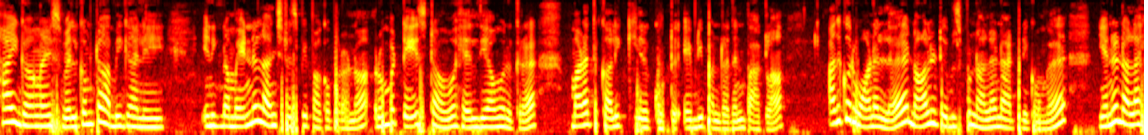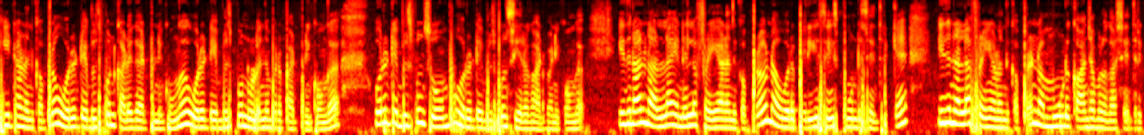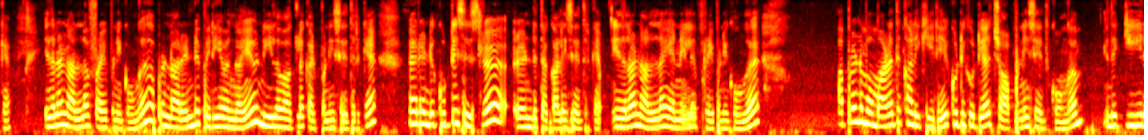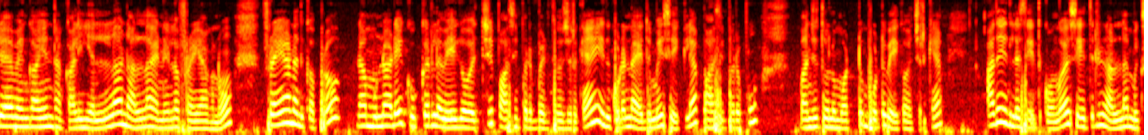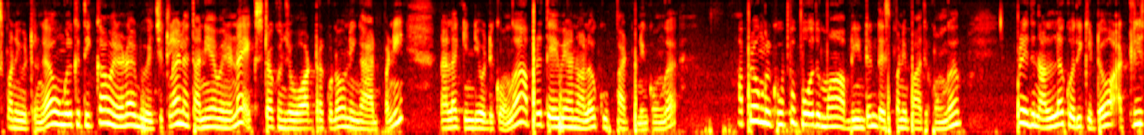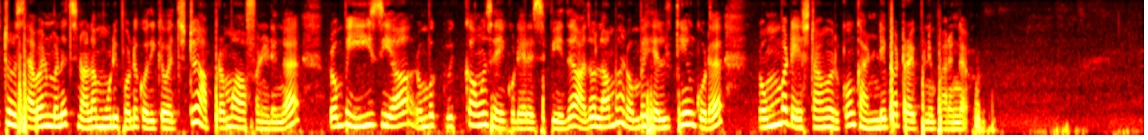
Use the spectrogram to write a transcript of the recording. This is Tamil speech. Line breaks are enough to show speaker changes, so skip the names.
ஹாய் காய்ஸ் வெல்கம் டு அபிகாலி இன்றைக்கி நம்ம என்ன லன்ச் ரெசிபி பார்க்க போகிறோன்னா ரொம்ப டேஸ்ட்டாகவும் ஹெல்த்தியாகவும் இருக்கிற மணத்துக்காளி கீரை கூட்டு எப்படி பண்ணுறதுன்னு பார்க்கலாம். அதுக்கு ஒரு வானலில் நாலு டேபிள் ஸ்பூன் நல்லெண்ணெய் ஆட் பண்ணிக்கோங்க. எண்ணெய் நல்லா ஹீட் ஆனதுக்கப்புறம் ஒரு டேபிள் ஸ்பூன் கடுகு ஆட் பண்ணிக்கோங்க. ஒரு டேபிள் ஸ்பூன் உளுந்தம்பருப்பு ஆட் பண்ணிக்கோங்க. ஒரு டேபிள் ஸ்பூன் சோம்பு ஒரு டேபிள் ஸ்பூன் சீரகம் ஆட் பண்ணிக்கோங்க. இதனால் நல்லா எண்ணெயில் ஃப்ரை ஆனதுக்கப்புறம் நான் ஒரு பெரிய சைஸ் பூண்டு சேர்த்துருக்கேன். இது நல்லா ஃப்ரை ஆனதுக்கப்புறம் நான் மூணு காஞ்ச மிளகாய் சேர்த்துருக்கேன். இதெல்லாம் நல்லா ஃப்ரை பண்ணிக்கோங்க. அப்புறம் நான் ரெண்டு பெரிய வெங்காயம் நீல வாக்கில் கட் பண்ணி சேர்த்துருக்கேன். நான் ரெண்டு குட்டி சைஸில் ரெண்டு தக்காளி சேர்த்துருக்கேன். இதெல்லாம் நல்லா எண்ணெயில் ஃப்ரை பண்ணிக்கோங்க. அப்புறம் நம்ம மணத்துக்காளி கீரையை குட்டி குட்டியாக சாப் பண்ணி சேர்த்துக்கோங்க. இந்த கீரை வெங்காயம் தக்காளி எல்லாம் நல்லா எண்ணெயில் ஃப்ரை ஆகணும். ஃப்ரை ஆனதுக்கப்புறம் நான் முன்னாடியே குக்கரில் வேக வச்சு பாசிப்பருப்பு எடுத்து வச்சுருக்கேன். இது கூட நான் எதுவுமே சேர்க்கல. பாசிப்பருப்பும் மஞ்சத்தூள் மட்டும் போட்டு வேக வச்சுருக்கேன். அதை இதில் சேர்த்துக்கோங்க. சேர்த்துட்டு நல்லா மிக்ஸ் பண்ணி விட்டுருங்க. உங்களுக்கு திக்காக வேணும்னா இப்படி வச்சுக்கலாம். இல்லை தனியாக வேணும்னா எக்ஸ்ட்ரா கொஞ்சம் வாட்டர் கூட நீங்கள் ஆட் பண்ணி நல்லா கிண்டி விட்டுக்கோங்க. அப்புறம் தேவையான அளவுக்கு உப்பு ஆட் பண்ணிக்கோங்க. அப்புறம் உங்களுக்கு உப்பு போதுமா அப்படின்ட்டு டெஸ்ட் பண்ணி பார்த்துக்கோங்க. அப்புறம் இது நல்லா கொதிக்கட்டும். அட்லீஸ்ட் ஒரு செவன் மினிட்ஸ் நல்லா மூடி போட்டு கொதிக்க வச்சுட்டு அப்புறமா ஆஃப் பண்ணிவிடுங்க ரொம்ப ஈஸியாக ரொம்ப குவிக்காகவும் செய்யக்கூடிய ரெசிபி இது. அதுவும் இல்லாமல் ரொம்ப ஹெல்த்தியும் கூட ரொம்ப டேஸ்ட்டாகவும் இருக்கும். கண்டிப்பாக ட்ரை பண்ணி பாருங்கள்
